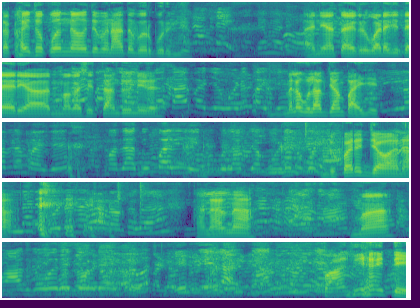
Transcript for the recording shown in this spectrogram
सकाळी तो कोण नव्हते पण आता भरपूर इली आणि आता इकडे वड्याची तयारी आहे मगाशी तांदूळ निघ मला गुलाबजाम पाहिजेत. गुलाबजाम पाहिजे. माझा दुपारी ये मग गुलाबजाम वडे नको ना. दुपारीच जेवाना. वडे नाही खाणार तू. खाणार ना. मग मग? आज गवऱ्याचे वडे आहेत. हे तेल आहे. पाणी आहे ते.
